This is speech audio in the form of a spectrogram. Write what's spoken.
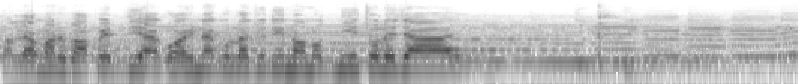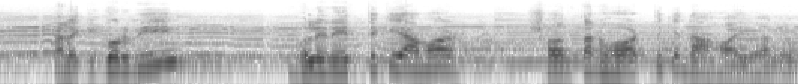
তাহলে আমার বাপের দিয়া গয়নাগুলা যদি ননদ নিয়ে চলে যায়। তাহলে কি করবি? বললেন এর থেকে আমার সন্তান হওয়ার থেকে না হয় ভালো।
